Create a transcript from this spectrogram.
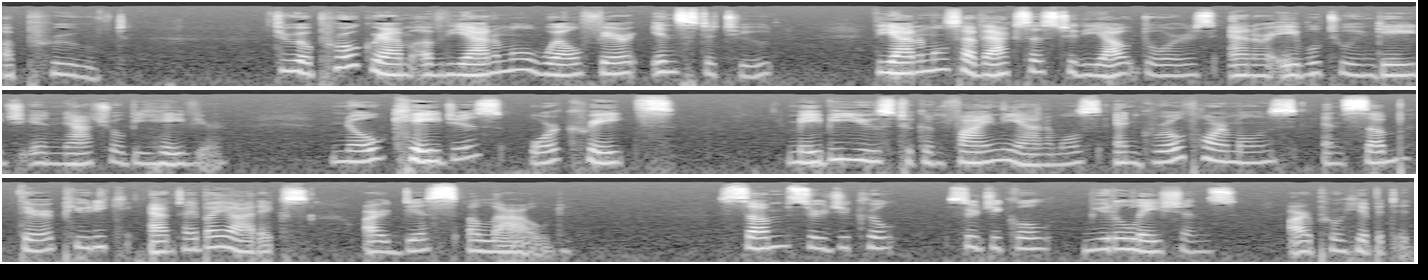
Approved. Through a program of the Animal Welfare Institute, the animals have access to the outdoors and are able to engage in natural behavior. No cages or crates may be used to confine the animals, and growth hormones and subtherapeutic antibiotics are disallowed. Some surgical, surgical mutilations are prohibited.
